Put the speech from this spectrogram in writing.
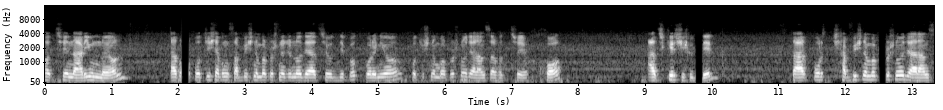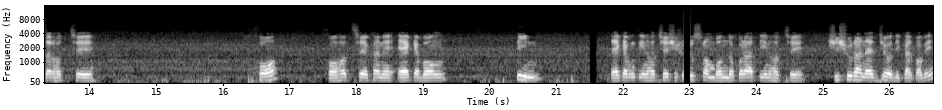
হচ্ছে নারী উন্নয়ন। তারপর পঁচিশ এবং ছাব্বিশ নম্বর প্রশ্নের জন্য দেওয়া আছে উদ্দীপক। করে পঁচিশ নম্বর প্রশ্ন, যার আনসার হচ্ছে খ। আজকের শিশুদের। তারপর ছাব্বিশ নম্বর প্রশ্ন, যার আনসার হচ্ছে খ। খ হচ্ছে এখানে এক এবং তিন। এক এবং তিন হচ্ছে শিশু শ্রম বন্ধ করা, তিন হচ্ছে শিশুরা ন্যায্য অধিকার পাবে।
